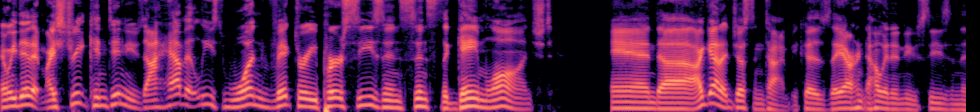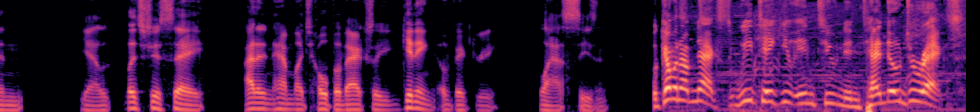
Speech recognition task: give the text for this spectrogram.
And we did it. My streak continues. I have at least one victory per season since the game launched. And uh, I got it just in time because they are now in a new season. And yeah, let's just say I didn't have much hope of actually getting a victory last season. But coming up next, we take you into Nintendo Direct.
